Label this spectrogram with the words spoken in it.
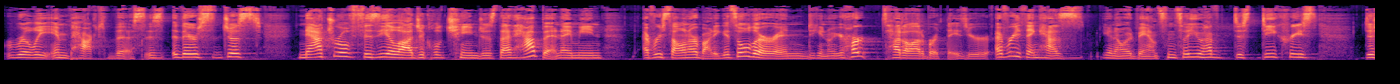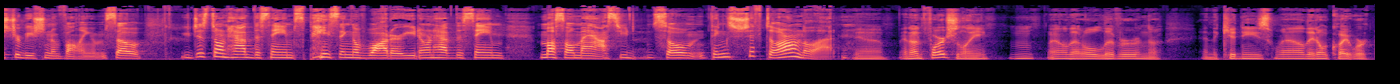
really impact this? Is there's just natural physiological changes that happen. I mean, every cell in our body gets older, and you know, your heart's had a lot of birthdays. Your everything has you know advanced, and so you have just decreased distribution of volume. So you just don't have the same spacing of water. You don't have the same muscle mass. You so things shift around a lot. Yeah, and unfortunately, mm, well, that old liver and the and the kidneys, well, they don't quite work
